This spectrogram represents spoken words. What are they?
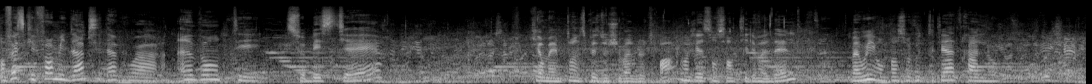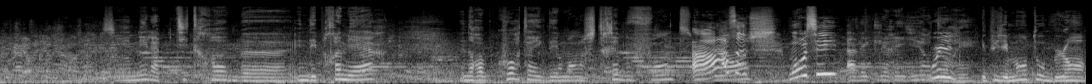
En fait, ce qui est formidable, c'est d'avoir inventé ce bestiaire, qui est en même temps une espèce de cheval de Troie, quand elles sont sortis les modèles. Ben oui, on pense au côté théâtral, nous. J'ai aimé la petite robe, euh, une des premières. Une robe courte avec des manches très bouffantes. Ah, blanches, Moi aussi avec les rayures Oui. dorées. Et puis les manteaux blancs,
